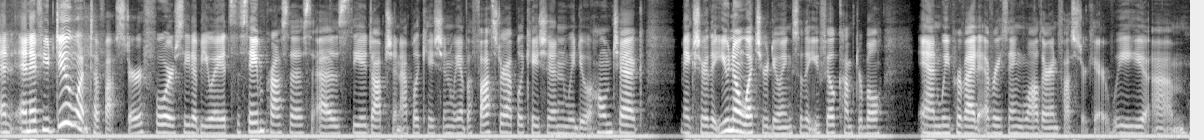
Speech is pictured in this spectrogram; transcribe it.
and and if you do want to foster for cwa it's the same process as the adoption application we have a foster application we do a home check make sure that you know what you're doing so that you feel comfortable and we provide everything while they're in foster care. We um,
